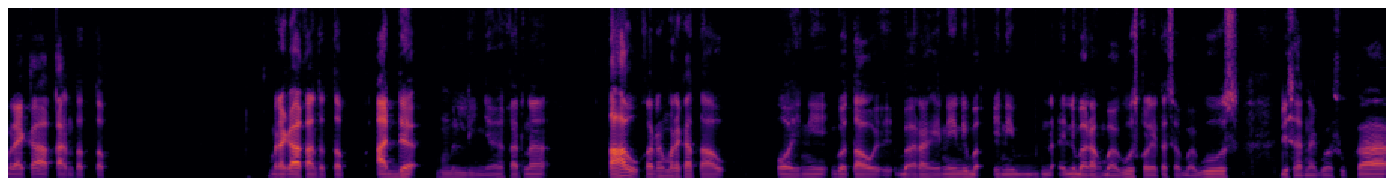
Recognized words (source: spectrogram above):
mereka akan tetap mereka akan tetap ada pembelinya karena tahu karena mereka tahu oh ini gue tahu barang ini ini ini ini barang bagus kualitasnya bagus di sana gue suka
